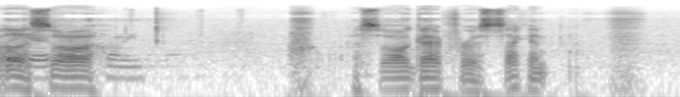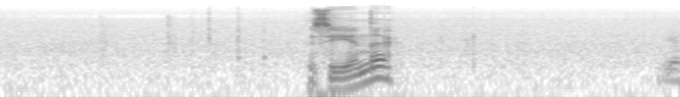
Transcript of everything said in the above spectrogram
Oh, I saw- heard 20 I saw a guy for a second. Is he in there? Yeah.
